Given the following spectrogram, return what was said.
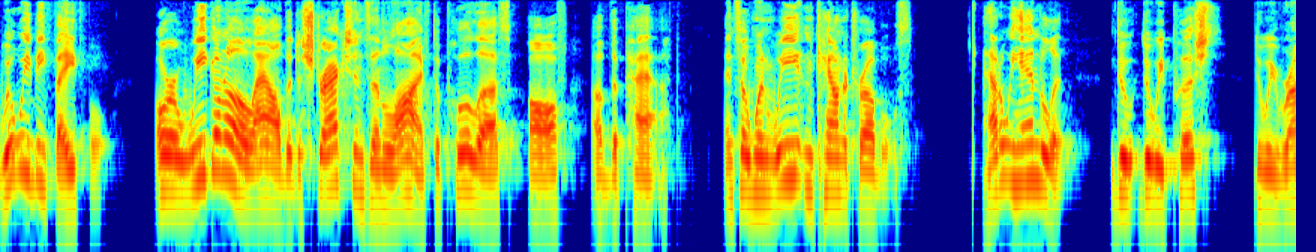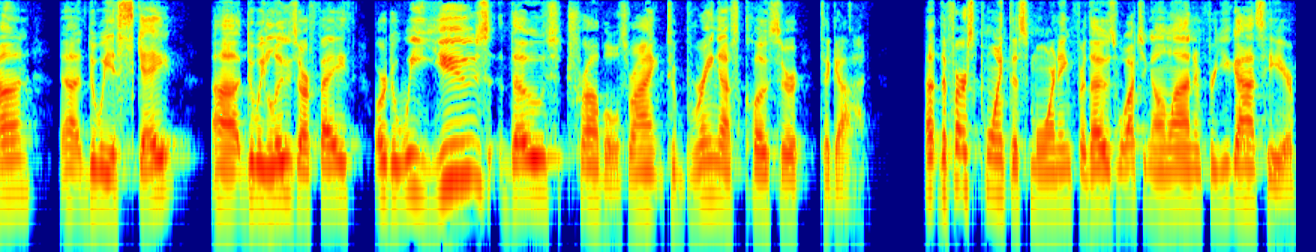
Will we be faithful? Or are we going to allow the distractions in life to pull us off of the path? And so when we encounter troubles, how do we handle it? Do, do we push? Do we run? Uh, do we escape? Uh, do we lose our faith? Or do we use those troubles, right, to bring us closer to God? Uh, the first point this morning for those watching online and for you guys here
